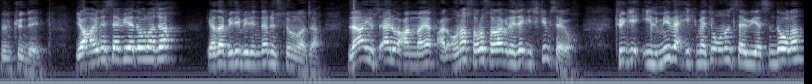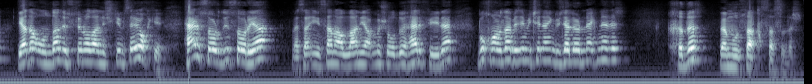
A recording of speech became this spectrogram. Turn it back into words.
Mümkün değil. Ya aynı seviyede olacak ya da biri birinden üstün olacak. La yus'alu amma yef'al. Ona soru sorabilecek hiç kimse yok. Çünkü ilmi ve hikmeti onun seviyesinde olan ya da ondan üstün olan hiç kimse yok ki. Her sorduğu soruya mesela insan Allah'ın yapmış olduğu her fiile bu konuda bizim için en güzel örnek nedir? Hıdır ve Musa kıssasıdır.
